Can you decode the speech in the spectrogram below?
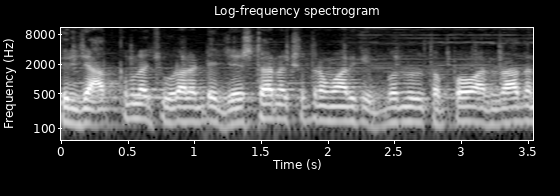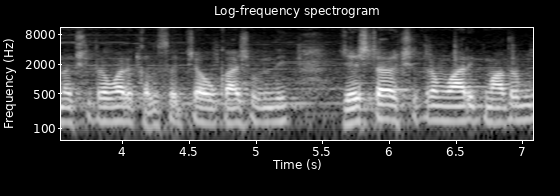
వీరి జాతకంలో చూడాలంటే జ్యేష్ఠ నక్షత్రం వారికి ఇబ్బందులు తప్ప అనురాధ నక్షత్రం వారికి కలిసి వచ్చే అవకాశం ఉంది. జ్యేష్ఠ నక్షత్రం వారికి మాత్రం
